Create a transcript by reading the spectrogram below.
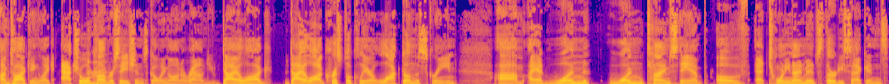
I'm talking like actual conversations going on around you, dialogue, dialogue crystal clear, locked on the screen. Um, I had one one timestamp of at 29 minutes 30 seconds.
